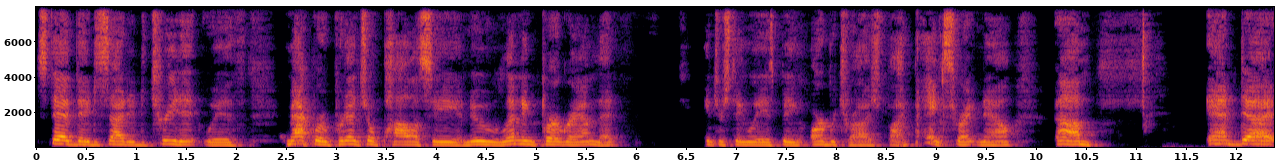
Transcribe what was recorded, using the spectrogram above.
Instead, they decided to treat it with macro prudential policy, a new lending program that, interestingly, is being arbitraged by banks right now. Um, and uh,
